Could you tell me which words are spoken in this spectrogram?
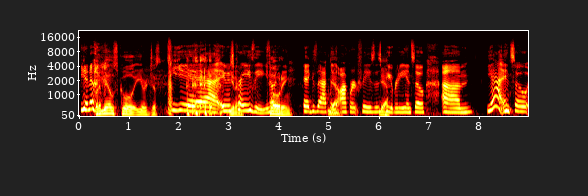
you know. But in middle school, you're just yeah, it was You know, crazy. You know, floating. Exactly Yeah. the awkward phases, Yeah. puberty, and so um, yeah, and so.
